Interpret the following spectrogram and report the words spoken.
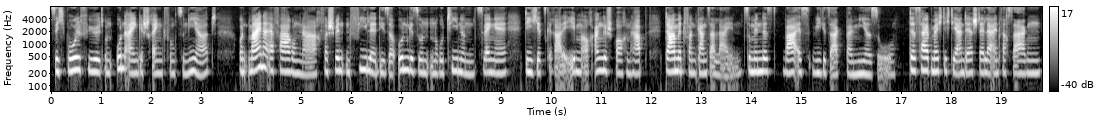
sich wohlfühlt und uneingeschränkt funktioniert. Und meiner Erfahrung nach verschwinden viele dieser ungesunden Routinen und Zwänge, die ich jetzt gerade eben auch angesprochen habe, damit von ganz allein. Zumindest war es, wie gesagt, bei mir so. Deshalb möchte ich dir an der Stelle einfach sagen,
